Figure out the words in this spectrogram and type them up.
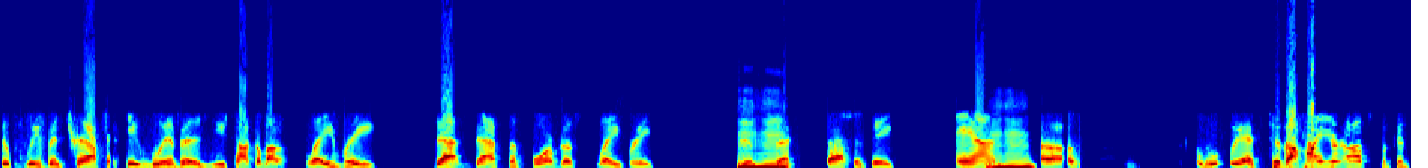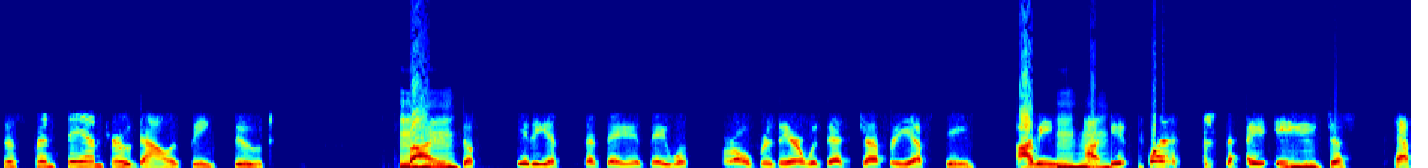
that we've been trafficking women. You talk about slavery, that that's a form of slavery, mm-hmm. sex trafficking, and mm-hmm. uh, to the higher ups. Look at this Prince Andrew now is being sued mm-hmm. by the idiots that they they were over there with that Jeffrey Epstein. I mean, mm-hmm. uh, it, what it, you just have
